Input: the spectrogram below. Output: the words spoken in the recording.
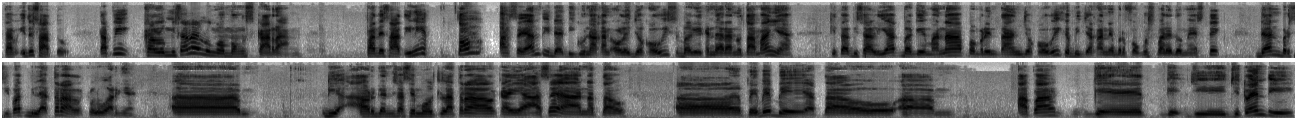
Tapi itu satu. Tapi kalau misalnya lu ngomong sekarang, pada saat ini toh ASEAN tidak digunakan oleh Jokowi sebagai kendaraan utamanya. Kita bisa lihat bagaimana pemerintahan Jokowi kebijakannya berfokus pada domestik dan bersifat bilateral keluarnya. Um, di organisasi multilateral kayak ASEAN atau uh, eh, PBB atau um, apa G, G, G20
